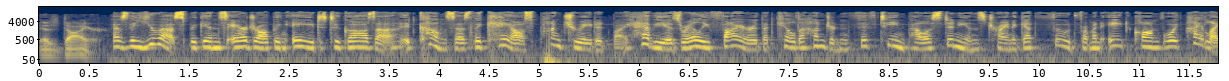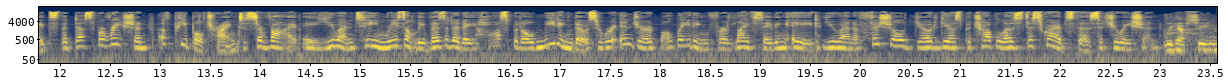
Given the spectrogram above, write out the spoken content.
is dire. As the U.S. begins airdropping aid to Gaza, it comes as the chaos punctuated by heavy Israeli fire that killed 115 Palestinians trying to get food from an aid convoy highlights the desperation of people trying to survive. A UN team recently visited a hospital meeting those who were injured while waiting for life saving aid. UN official Georgios Petropoulos describes the situation. We have seen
